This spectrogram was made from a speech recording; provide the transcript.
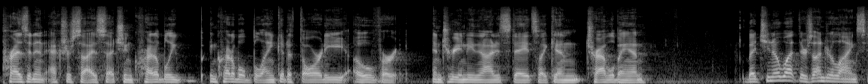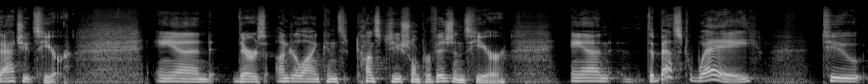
president exercise such incredibly, incredible blanket authority over entry into the United States, like in travel ban. But you know what? There's underlying statutes here, and there's underlying con- constitutional provisions here, and the best way to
